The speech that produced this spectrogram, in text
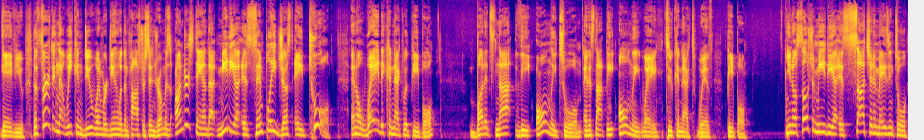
gave you the third thing that we can do when we're dealing with imposter syndrome is understand that media is simply just a tool and a way to connect with people but it's not the only tool and it's not the only way to connect with people. You know, social media is such an amazing tool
